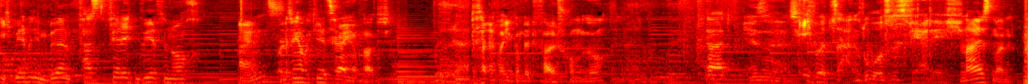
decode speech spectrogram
Ich bin mit den Bildern fast fertig und will jetzt nur noch eins. Und deswegen habe ich die jetzt reingepackt. Das hat einfach hier komplett falsch rum so. Das ist es. Ich würde sagen, so ist es fertig. Nice, Mann. Du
